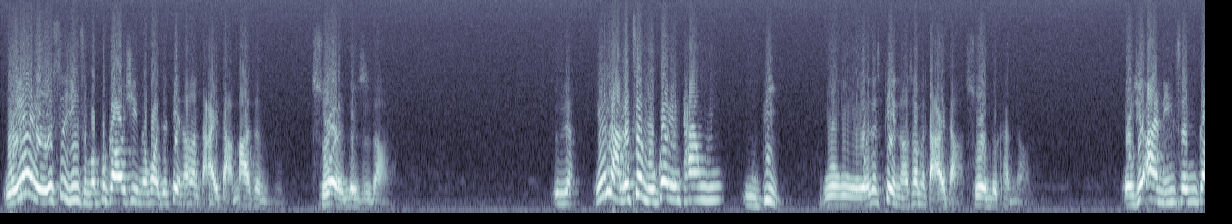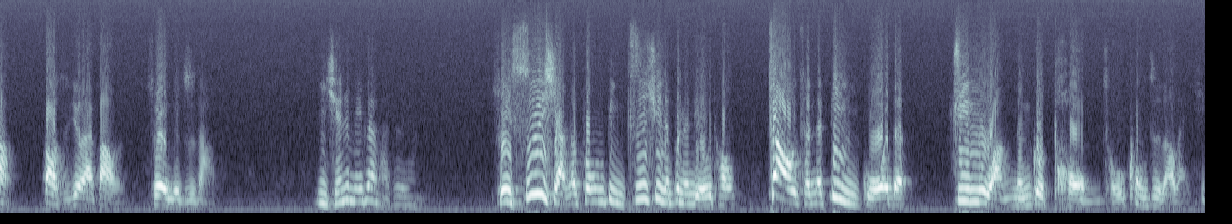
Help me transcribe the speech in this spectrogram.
我要有个事情什么不高兴的话，在电脑上打一打骂政府，所有人都知道了，是不是？有哪个政府官员贪污舞弊，我我我在电脑上面打一打，所有人都看到了。我就按铃申告，报纸就来报了，所有人都知道了。以前是没办法这样，所以思想的封闭，资讯的不能流通，造成了帝国的。君王能够统筹控制老百姓，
